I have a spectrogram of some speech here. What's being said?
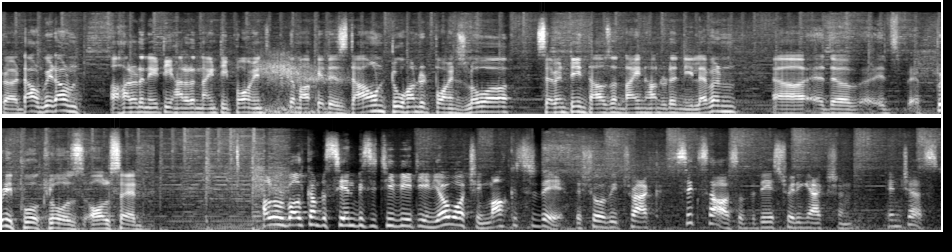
uh, down. We're down 180, 190 points. The market is down 200 points lower, 17,911. Uh, the, it's a pretty poor close, all said. Hello and welcome to CNBC TV 18. You're watching Markets Today, the show where we track six hours of the day's trading action in just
